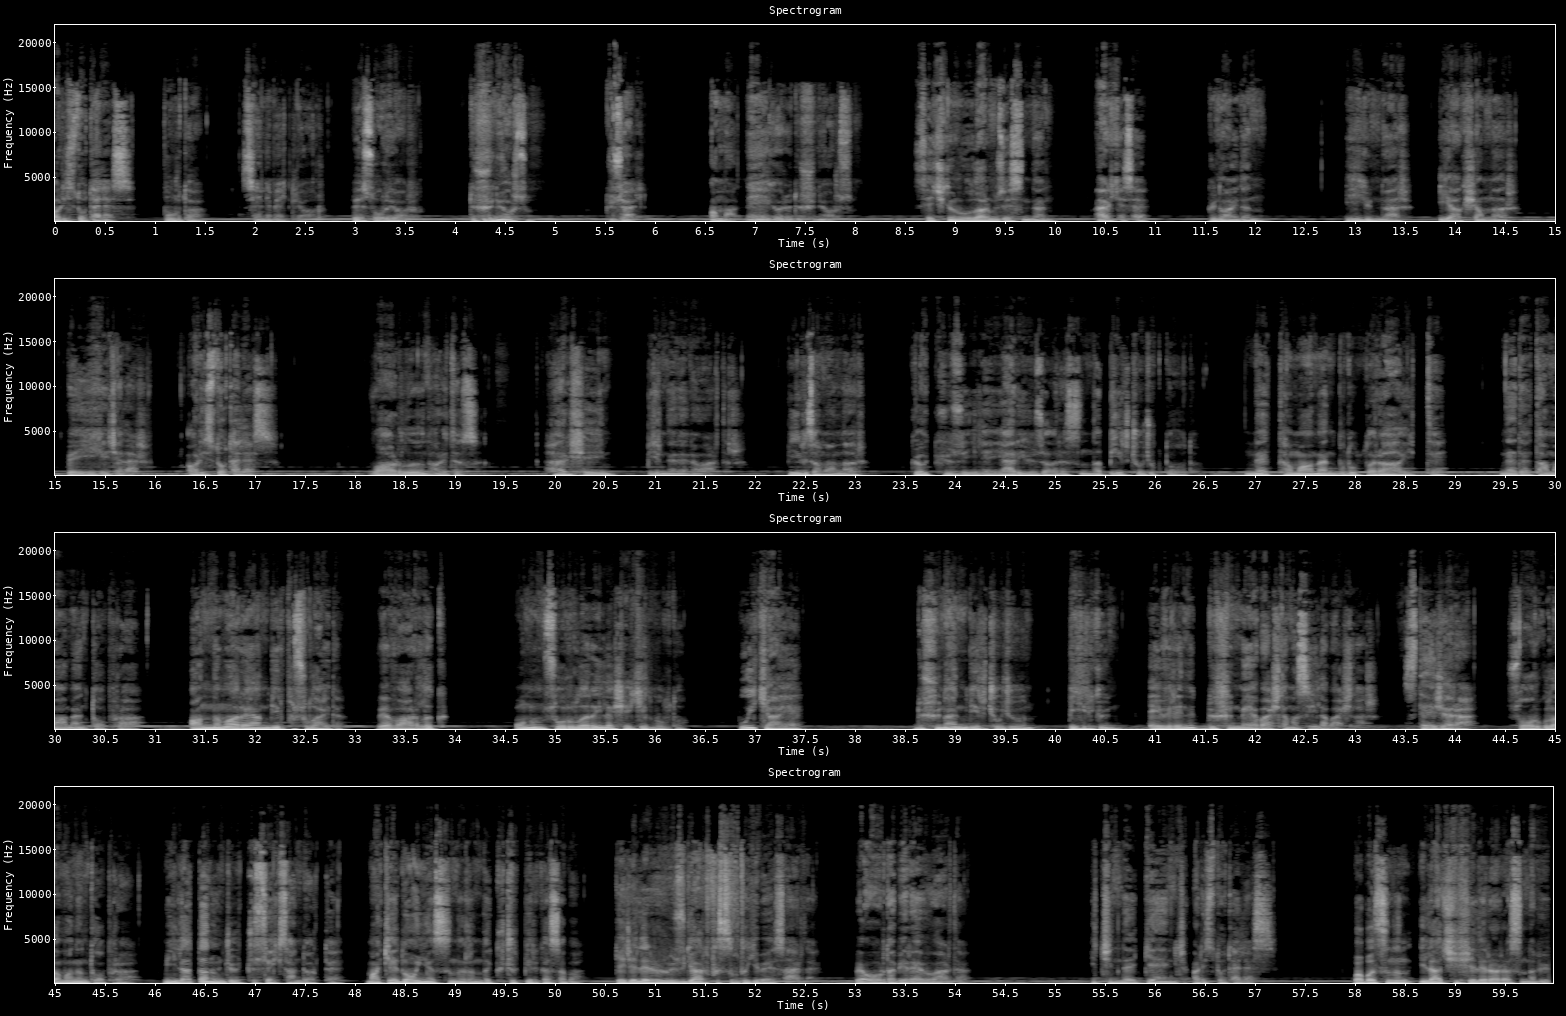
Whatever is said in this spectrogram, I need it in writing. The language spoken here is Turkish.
Aristoteles burada seni bekliyor ve soruyor. Düşünüyorsun. Güzel. Ama neye göre düşünüyorsun? Seçkin Ruhlar Müzesi'nden herkese günaydın, iyi günler, iyi akşamlar ve iyi geceler. Aristoteles Varlığın haritası. Her şeyin bir nedeni vardır. Bir zamanlar gökyüzü ile yeryüzü arasında bir çocuk doğdu. Ne tamamen bulutlara aitti ne de tamamen toprağa. Anlamı arayan bir pusulaydı ve varlık onun sorularıyla şekil buldu. Bu hikaye düşünen bir çocuğun bir gün evreni düşünmeye başlamasıyla başlar. Stejera, sorgulamanın toprağı. Milattan önce 384'te Makedonya sınırında küçük bir kasaba. Geceleri rüzgar fısıltı gibi eserdi ve orada bir ev vardı. İçinde genç Aristoteles. Babasının ilaç şişeleri arasında büyüdü.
